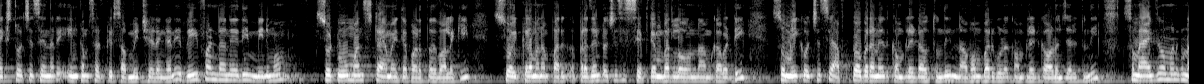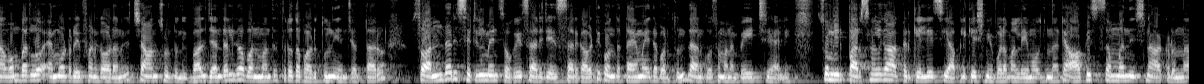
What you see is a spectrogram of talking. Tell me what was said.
నెక్స్ట్ వచ్చేసి ఏంటంటే ఇన్కమ్ సర్టిఫికేట్ సబ్మిట్ చేయడం కానీ రీఫండ్ అనేది minimum so two months time అయితే పడుతుంది వాళ్ళకి. సో ఇక్కడ మనం ప్రజెంట్ వచ్చేసి సెప్టెంబర్లో ఉన్నాం కాబట్టి సో మీకు వచ్చేసి అక్టోబర్ అనేది కంప్లీట్ అవుతుంది నవంబర్ కూడా కంప్లీట్ కావడం జరుగుతుంది. సో మాక్సిమం మనకు నవంబర్లో అమౌంట్ రీఫండ్ కావడానికి ఛాన్స్ ఉంటుంది. వాళ్ళు జనరల్గా వన్ మంత్ తర్వాత పడుతుంది అని చెప్తారు. సో అందరి సెటిల్మెంట్స్ ఒకేసారి చేస్తారు కాబట్టి కొంత టైం అయితే పడుతుంది దానికోసం మనం వెయిట్ చేయాలి. సో మీరు పర్సనల్గా అక్కడికి వెళ్ళేసి అప్లికేషన్ ఇవ్వడం వల్ల ఏమవుతుందంటే ఆఫీస్కి సంబంధించిన అక్కడ ఉన్న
